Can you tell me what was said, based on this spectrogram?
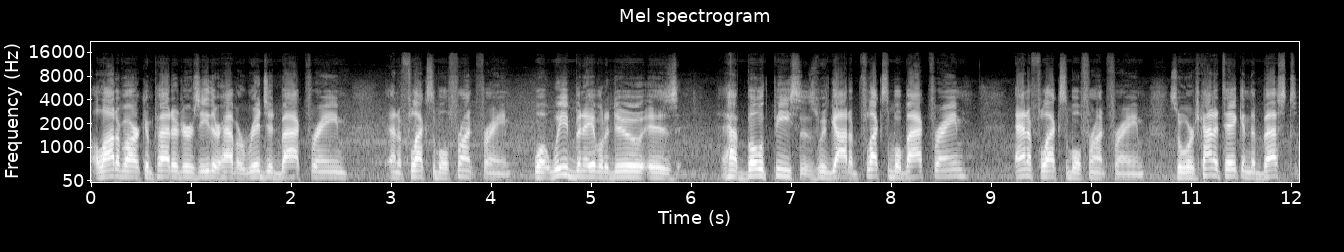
A lot of our competitors either have a rigid back frame and a flexible front frame. What we've been able to do is have both pieces. We've got a flexible back frame and a flexible front frame. So we're kind of taking the best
